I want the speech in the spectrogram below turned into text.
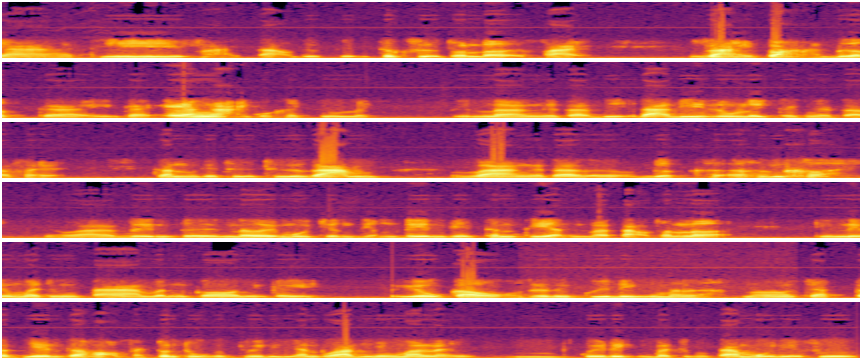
trà thì phải tạo điều kiện thực sự thuận lợi phải giải tỏa được cái cái e ngại của khách du lịch. Tức là người ta đi đã đi du lịch thì người ta phải cần cái sự thư giãn và người ta được hứng khởi và đến tới nơi môi trường điểm đến thì thân thiện và tạo thuận lợi. Thì nếu mà chúng ta vẫn có những cái yêu cầu rồi những quy định mà nó chặt, tất nhiên các họ phải tuân thủ các quy định an toàn, nhưng mà lại quy định và chúng ta mỗi địa phương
